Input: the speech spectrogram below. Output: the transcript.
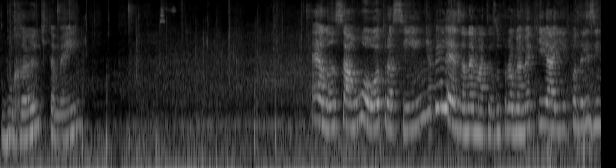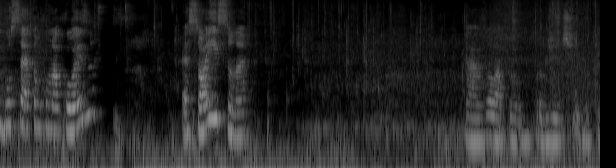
do Rank também. É, lançar um ou outro assim é beleza, né, Matheus? O problema é que aí quando eles embucetam com uma coisa, é só isso, né? Tá, vou lá pro, pro objetivo aqui.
